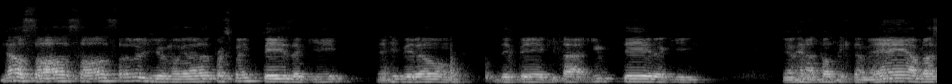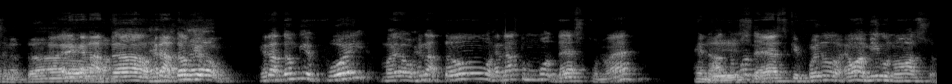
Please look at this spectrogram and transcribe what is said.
Não, só, só, só elogio. Uma galera participando em peso aqui. Né? Ribeirão DP aqui tá inteiro aqui. E o Renatão tá aqui também. Abraço, Renatão. Aí, Renatão. Renatão que, Renatão. Renatão que foi, mas é o Renatão, o Renato Modesto, não é? Renato Isso. Modesto, que foi no, é um amigo nosso.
